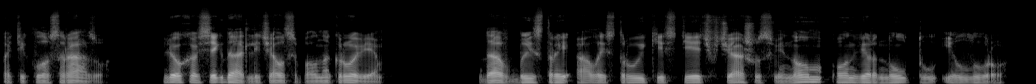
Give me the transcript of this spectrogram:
Потекло сразу. Леха всегда отличался полнокровием. Дав быстрой алой струйке стечь в чашу с вином, он вернул ту Иллуру.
